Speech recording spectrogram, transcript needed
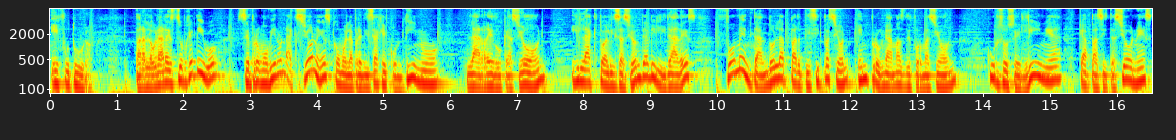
y futuro. Para lograr este objetivo, se promovieron acciones como el aprendizaje continuo, la reeducación y la actualización de habilidades, fomentando la participación en programas de formación, cursos en línea, capacitaciones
